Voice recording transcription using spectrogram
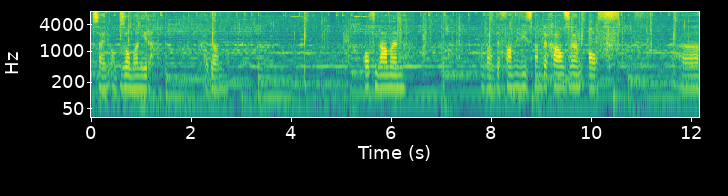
zijn op zo'n manier gedaan. Opnamen van de families van de huizen of uh,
